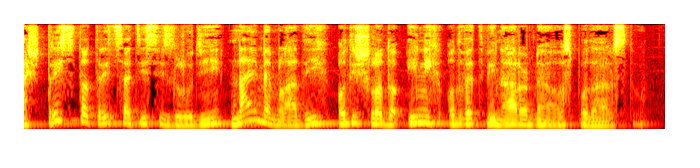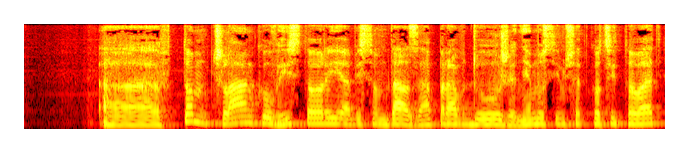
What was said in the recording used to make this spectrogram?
až 330 tisíc ľudí, najmä mladých, odišlo do iných odvetví národného hospodárstva. v tom článku v histórii, aby som dal zapravdu, že nemusím všetko citovať,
